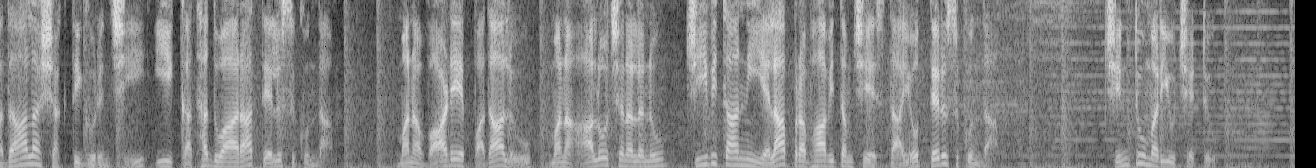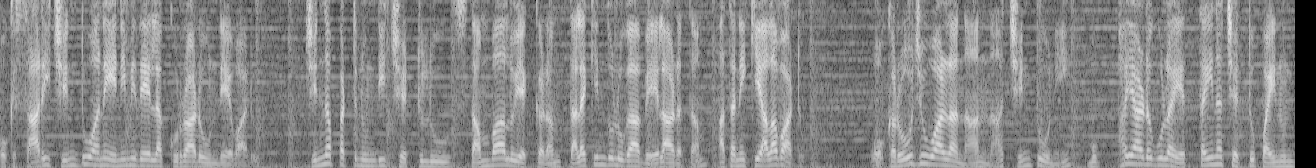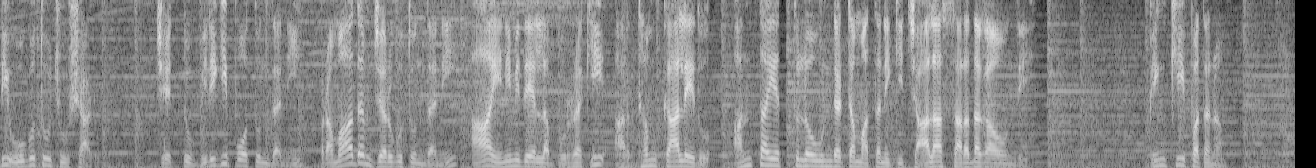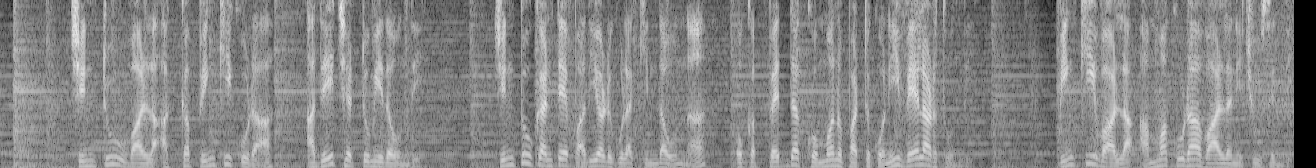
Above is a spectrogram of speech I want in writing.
పదాల శక్తి గురించి ఈ కథ ద్వారా తెలుసుకుందాం. మన వాడే పదాలు మన ఆలోచనలను జీవితాన్ని ఎలా ప్రభావితం చేస్తాయో తెలుసుకుందాం. చింటూ మరియు చెట్టు. ఒకసారి చింటూ అనే ఎనిమిదేళ్ళ కుర్రాడు ఉండేవాడు. చిన్నప్పటి నుండి చెట్టులు స్తంభాలు ఎక్కడం తలకిందులుగా వేలాడటం అతనికి అలవాటు. ఒకరోజు వాళ్ళ నాన్న చింటూని ముప్పై అడుగుల ఎత్తైన చెట్టు పైనుండి ఊగుతూ చూశాడు. చెట్టు విరిగిపోతుందని ప్రమాదం జరుగుతుందని ఆ ఎనిమిదేళ్ళ బుర్రకి అర్థం కాలేదు. అంత ఎత్తులో ఉండటం అతనికి చాలా సరదాగా ఉంది. పింకీ పతనం. చింటూ వాళ్ళ అక్క పింకీ కూడా అదే చెట్టు మీద ఉంది. చింటూ కంటే పది అడుగుల కింద ఉన్న ఒక పెద్ద కొమ్మను పట్టుకొని వేలాడుతుంది. పింకీ వాళ్ళ అమ్మ కూడా వాళ్ళని చూసింది.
